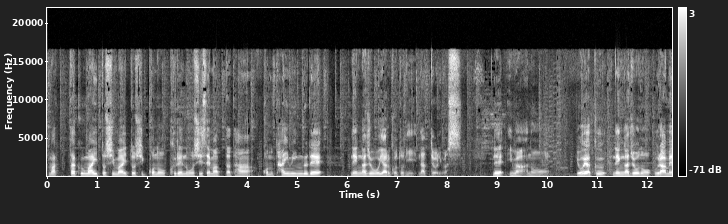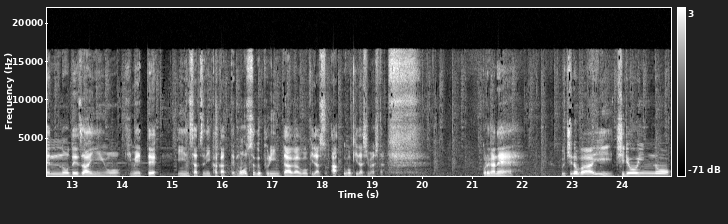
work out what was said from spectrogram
全く毎年毎年この暮れの押し迫ったたこのタイミングで年賀状をやることになっております。で今あのようやく年賀状の裏面のデザインを決めて印刷にかかってもうすぐプリンターが動き出す。あ動き出しました。これがねうちの場合治療院の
